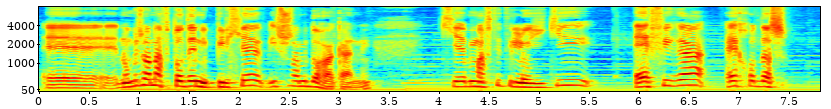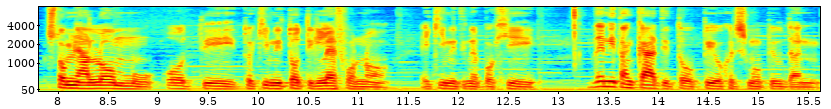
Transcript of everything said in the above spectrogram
Ε, νομίζω αν αυτό δεν υπήρχε ίσως να μην το είχα κάνει και με αυτή τη λογική έφυγα έχοντας στο μυαλό μου ότι το κινητό τηλέφωνο εκείνη την εποχή δεν ήταν κάτι το οποίο χρησιμοποιούνταν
